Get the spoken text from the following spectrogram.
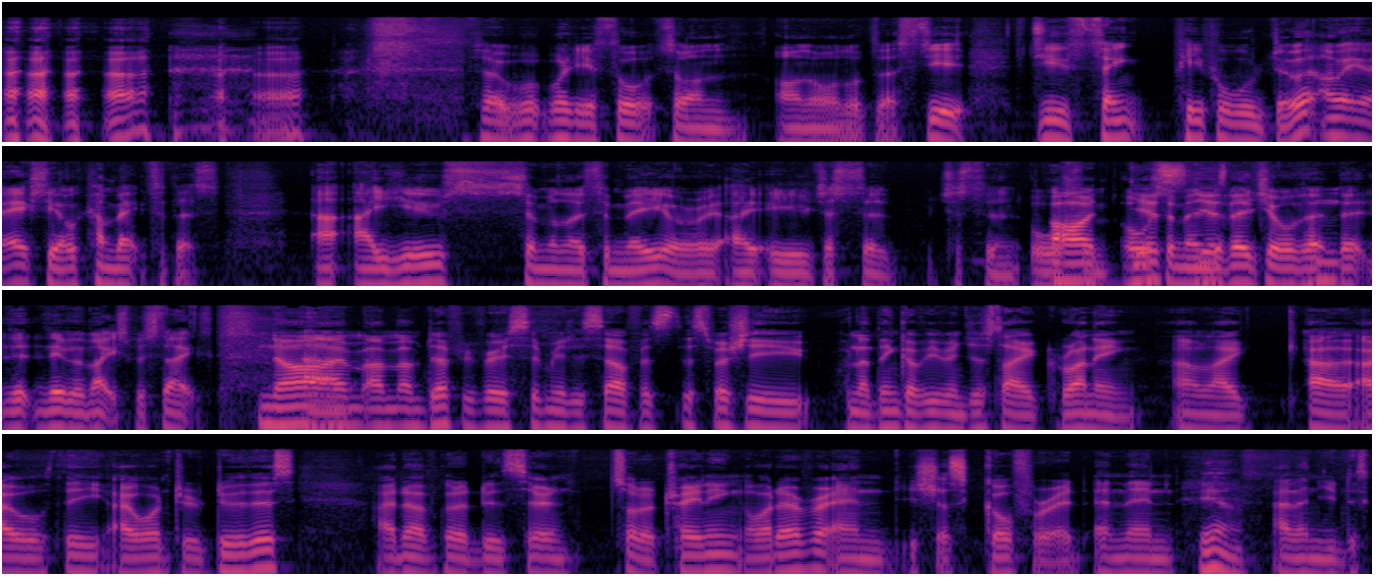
so, what, are your thoughts on, on all of this? Do you, do you think people will do it? I mean, actually, I'll come back to this. Uh, are you similar to me, or are, are you just a just an awesome, Oh, yes, awesome yes. individual that, that, that never makes mistakes? No, Um, I'm, I'm definitely very similar to yourself. It's especially when I think of even just like running. I'm like uh, I will think I want to do this. I know I've got to do certain sort of training or whatever, and you just go for it. And then Yeah. and then you dis-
